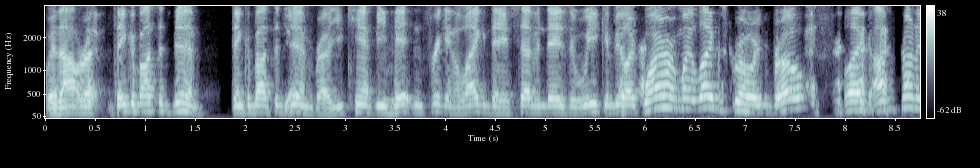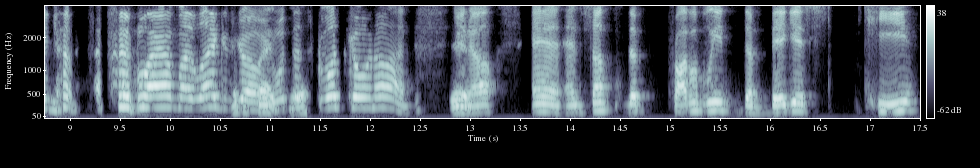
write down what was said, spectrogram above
Without rest, think about the gym. Think about the gym, bro. You can't be hitting freaking leg day seven days a week and be like, why aren't my legs growing, bro? Like I'm trying to get why aren't my legs growing? What this, what's going on? Yeah. You know, and and some the probably the biggest key.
